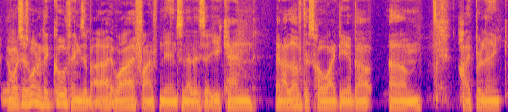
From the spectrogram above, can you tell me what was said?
and which is one of the cool things about what I find from the internet is that you can, and I love this whole idea about um, hyperlink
